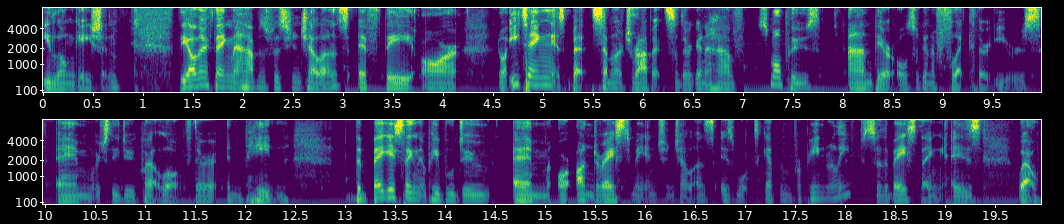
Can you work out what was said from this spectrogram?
elongation. The other thing that happens with chinchillas, if they are not eating, it's a bit similar to rabbits. So, they're going to have small poos and they're also going to flick their ears, um, which they do quite a lot if they're in pain the biggest thing that people do um, or underestimate in chinchillas is what to give them for pain relief. So the best thing is, well,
